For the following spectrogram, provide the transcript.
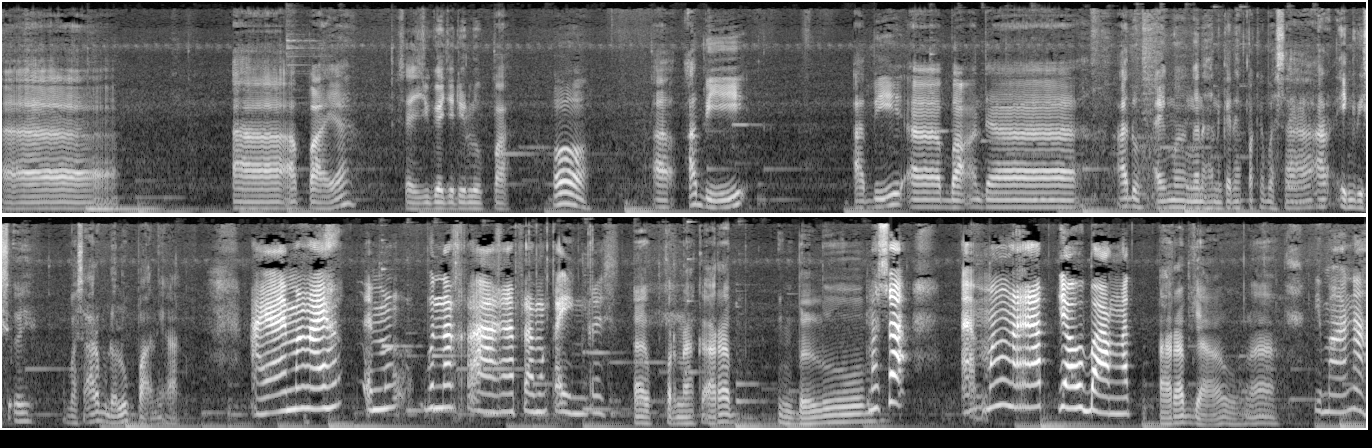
eh eh, apa ya? Saya juga jadi lupa. Oh, eh, abi Abi eh, ba'da aduh aing mah ngeunaheun keneh pakai bahasa Ar- Inggris euy. Bahasa Arab udah lupa nih. ah. Ayah emang ayah emang pernah ke Arab sama ke Inggris. Eh, pernah ke Arab belum? Masa emang Arab jauh banget? Arab jauh lah. Gimana?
